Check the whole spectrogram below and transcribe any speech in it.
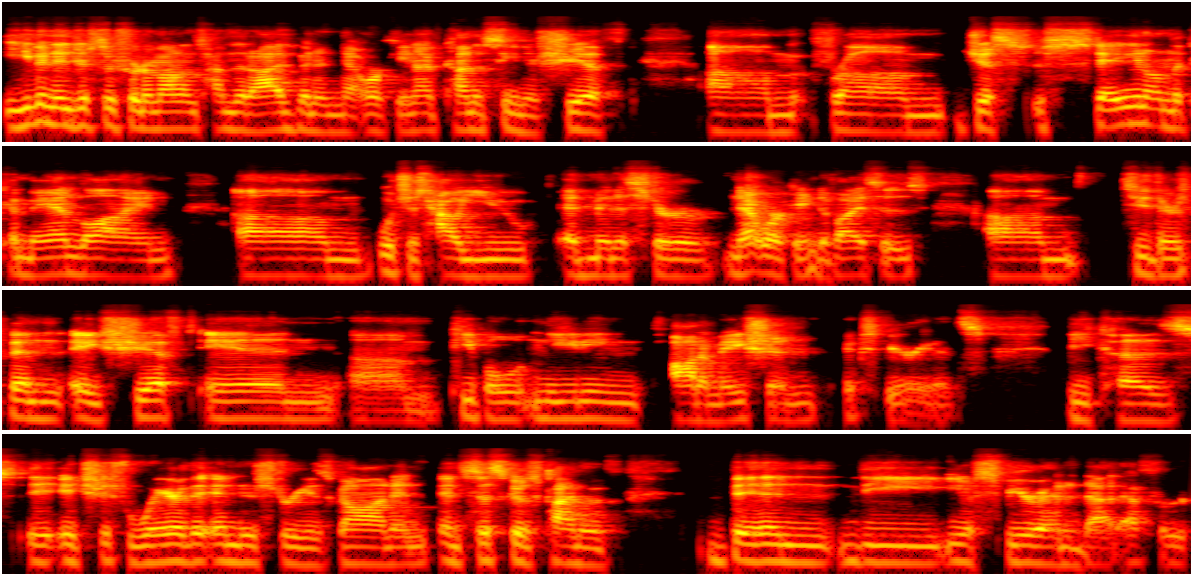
even in just a short amount of time that I've been in networking, I've kind of seen a shift um, from just staying on the command line, um, which is how you administer networking devices, um, to there's been a shift in um, people needing automation experience because it, it's just where the industry has gone. And, and Cisco's kind of been the you know spearheaded that effort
